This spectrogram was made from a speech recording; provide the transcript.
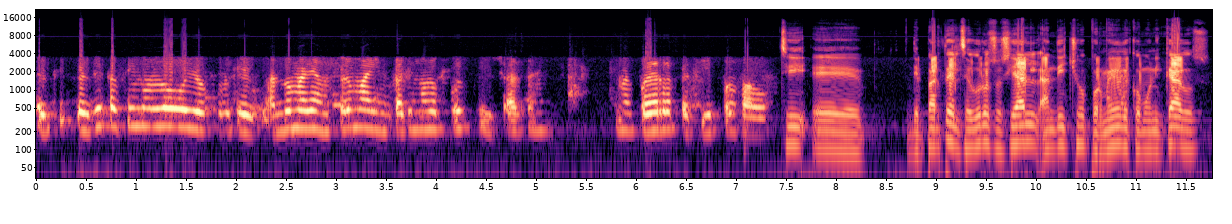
Es que, es que casi no lo oyo porque ando media enferma y casi no lo puedo escuchar. ¿Me puede repetir, por favor? Sí, eh, de parte del Seguro Social han dicho por medio de comunicados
